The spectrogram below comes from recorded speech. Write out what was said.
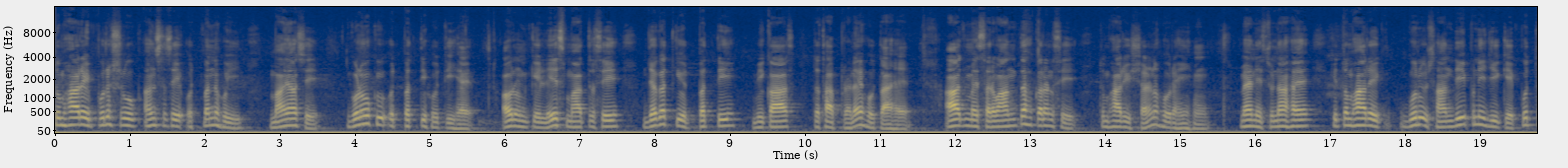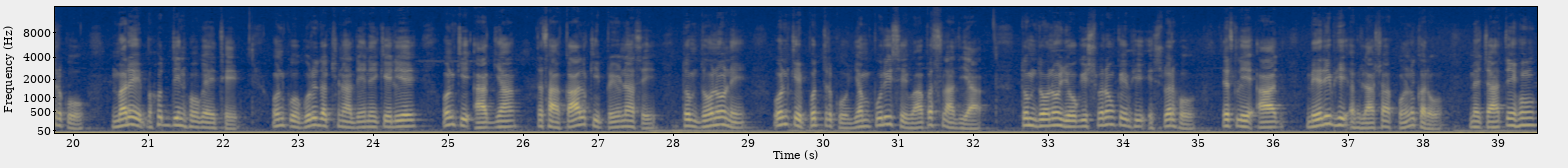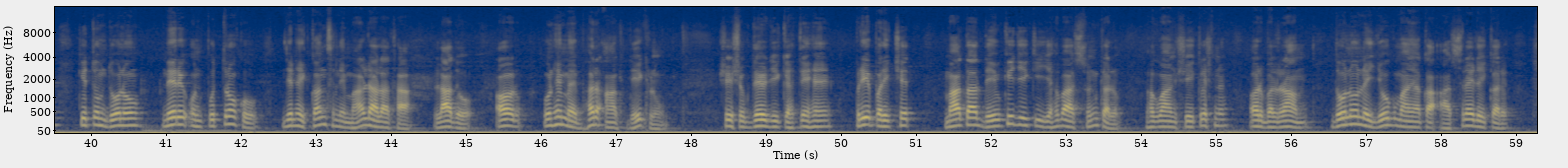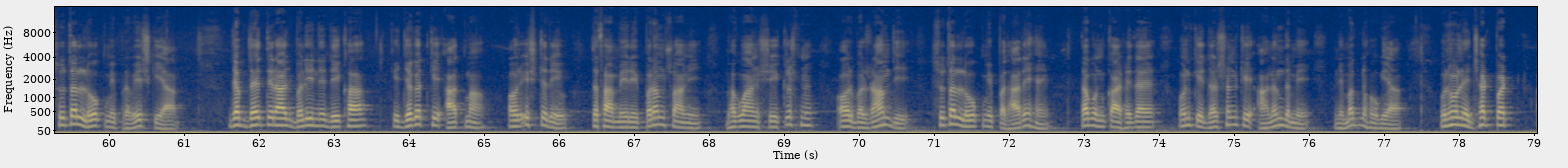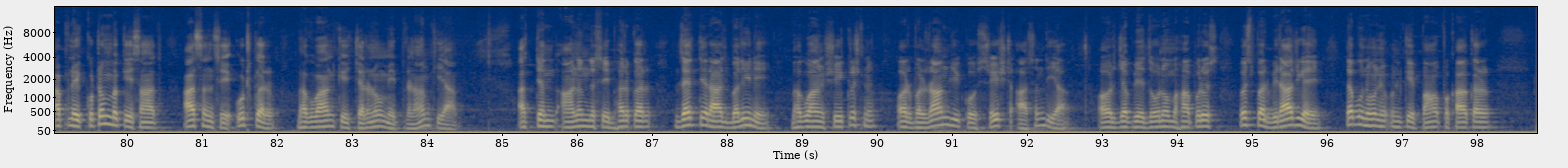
तुम्हारे पुरुष रूप अंश से उत्पन्न हुई माया से गुणों की उत्पत्ति होती है और उनके लेस मात्र से जगत की उत्पत्ति, विकास तथा प्रलय होता है। आज मैं सर्वांतकरण से तुम्हारी शरण हो रही हूँ। मैंने सुना है कि तुम्हारे गुरु सांदीपनी जी के पुत्र को मरे बहुत दिन हो गए थे। उनको गुरु दक्षिणा देने के लिए, उनकी आज्ञा तथा काल की प्रेरणा से तुम दोनों ने उनके पुत्र को यमपुरी से वापस ला दिया। तुम दोनों योगीश्वरों के भी ईश्वर हो, इसलिए आज मेरी भी अभिलाषा पूर्ण करो। मैं चाहती हूँ कि तुम दोनों मेरे उन पुत्रों को, जिन्हें कंस ने मार डाला था, ला दो और उन्हें मैं भर आँख देख लूँ। श्री सुखदेव जी कहते हैं, प्रिय परीक्षित, माता देवकी जी की यह बात सुनकर भगवान श्री कृष्ण और बलराम दोनों ने योग माया का आश्रय लेकर सुतल लोक में प्रवेश किया। जब दैत्यराज बलि ने देखा कि जगत के आत्मा और इष्टदेव तथा मेरे परम स्वामी भगवान श्री कृष्ण और बलराम जी सुतल लोक में पधारे हैं, तब उनका हृदय उनके दर्शन के आनंद में निमग्न हो गया। उन्होंने झटपट अपने कुटुंब के साथ आसन से उठकर भगवान के चरणों में प्रणाम किया। अत्यंत आनंद से भरकर दैत्यराज बलि ने भगवान श्री कृष्ण और बलराम जी को श्रेष्ठ आसन दिया। और जब वे दोनों महापुरुष उस पर विराज गए, तब उन्होंने उनके पाँव पखाकर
